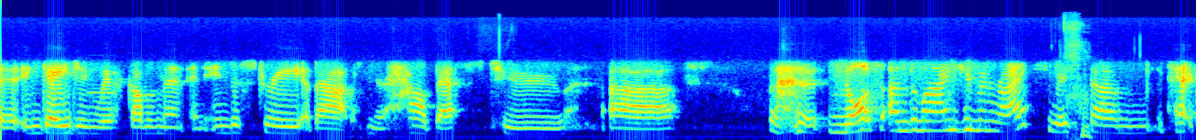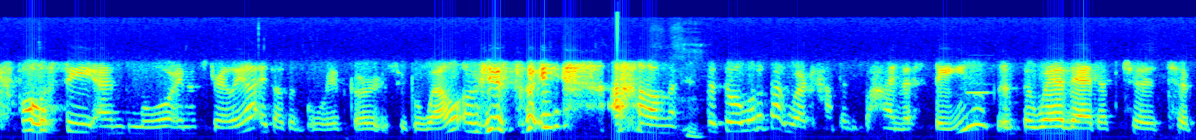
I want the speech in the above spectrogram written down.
uh, engaging with government and industry about you know how best to uh, not undermine human rights with um, tech policy and law in Australia. It doesn't always go super well, obviously. Um, but so a lot of that work happens behind the scenes, and so we're there to, to, to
